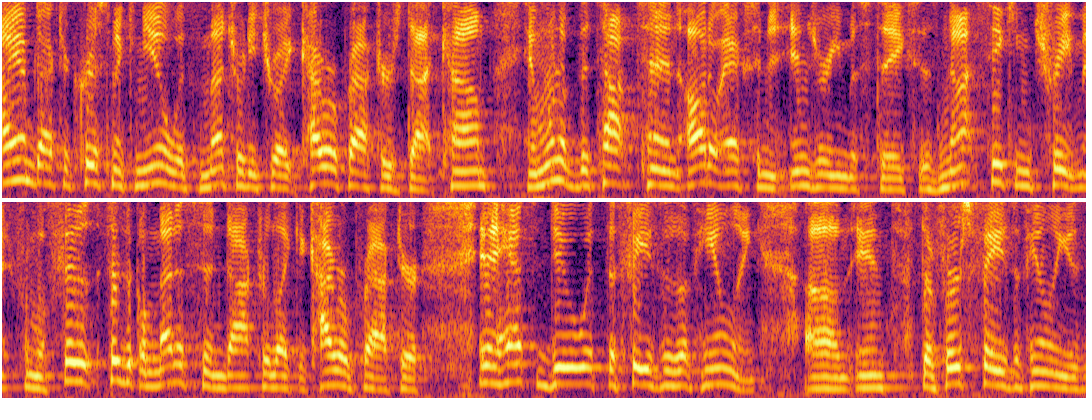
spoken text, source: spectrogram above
Hi, I'm Dr. Chris McNeil with Metro Detroit Chiropractors.com, and one of the top 10 auto accident injury mistakes is not seeking treatment from a phys physical medicine doctor like a chiropractor, and it has to do with the phases of healing. Um, and the first phase of healing is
